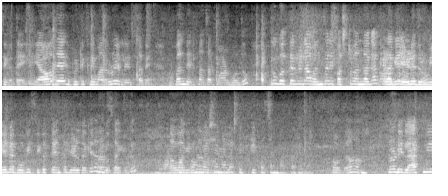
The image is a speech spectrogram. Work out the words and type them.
ಸಿಗುತ್ತೆ. ಯಾವುದೇ ಬ್ಯೂಟಿ ಕ್ರೀಮ್ ಆದ್ರೂ ಇಲ್ಲಿ ಇರ್ತವೆ. ಬಂದು ಇಲ್ಲಿ ಕನ್ಸಲ್ಟ್ ಮಾಡ್ಬೋದು. ಇದು ಗೊತ್ತಿರಲಿಲ್ಲ, ಒಂದ್ಸರಿ ಫಸ್ಟ್ ಬಂದಾಗ ಕೆಳಗೆ ಹೇಳಿದ್ರು. ಮೇಲೆ ಹೋಗಿ ಸಿಗುತ್ತೆ ಅಂತ ಹೇಳಿದಾಗೆ ನನಗೆ ಗೊತ್ತಾಗಿದ್ದು. ಅವಾಗಿಂದ ಫಿಫ್ಟಿ ಪರ್ಸೆಂಟ್ ಆಫರ್ ಇದೆ. ಹೌದಾ? ನೋಡಿ ಲ್ಯಾಕ್ಮಿ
